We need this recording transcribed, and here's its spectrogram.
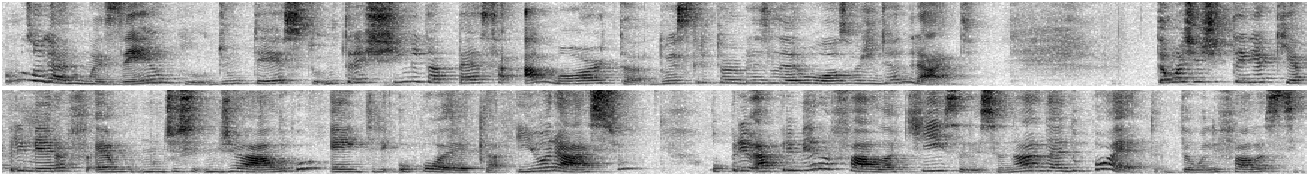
Vamos olhar um exemplo de um texto, um trechinho da peça A Morta, do escritor brasileiro Oswald de Andrade. Então a gente tem aqui a primeira, é um, um, diálogo entre o poeta e Horácio. O, a primeira fala aqui selecionada é do poeta. Então ele fala assim:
